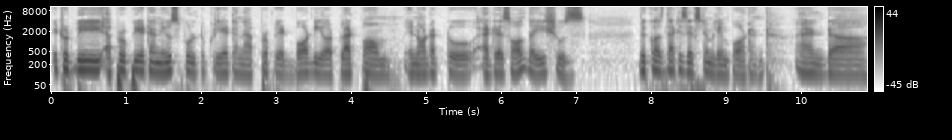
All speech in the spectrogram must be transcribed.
it would be appropriate and useful to create an appropriate body or platform in order to address all the issues because that is extremely important. And uh,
